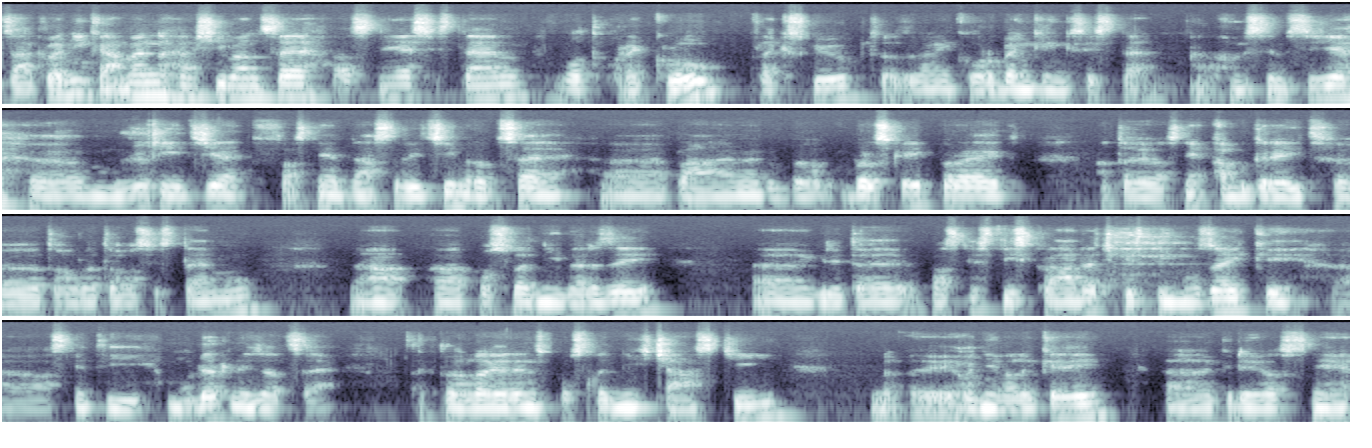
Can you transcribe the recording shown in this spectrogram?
Základní kámen naší bance vlastně je systém od Oracle, FlexCube, to znamená core banking systém. A myslím si, že eh, můžu říct, že vlastně v následujícím roce eh, plánujeme obrovský projekt a to je vlastně upgrade tohoto systému na poslední verzi Eh, kdy to je vlastně z té skládačky, z té mozaiky, eh, vlastně té modernizace, tak tohle je jeden z posledních částí, je hodně veliký, eh, kdy vlastně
